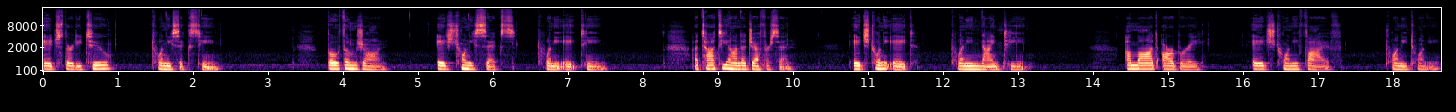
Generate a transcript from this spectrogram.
age 32, 2016. Botham Jean, age 26, 2018. Atatiana Jefferson, age 28, 2019. Ahmaud Arbery, age 25, 2020.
